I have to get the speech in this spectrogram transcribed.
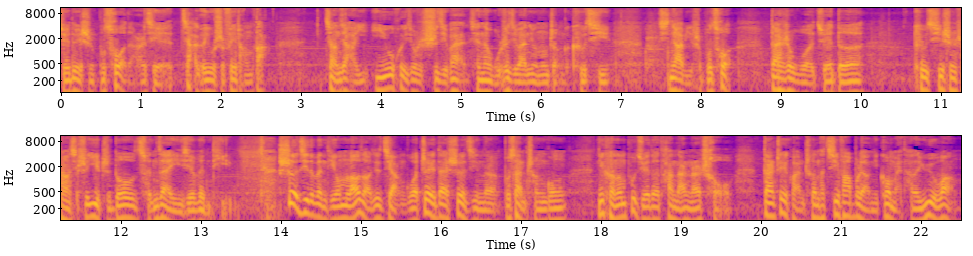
绝对是不错的，而且价格又是非常大，降价一优惠就是十几万，现在五十几万就能整个 Q7，性价比是不错。但是我觉得。Q7 身上是一直都存在一些问题，设计的问题，我们老早就讲过，这一代设计呢不算成功。你可能不觉得它哪哪丑，但是这款车它激发不了你购买它的欲望。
